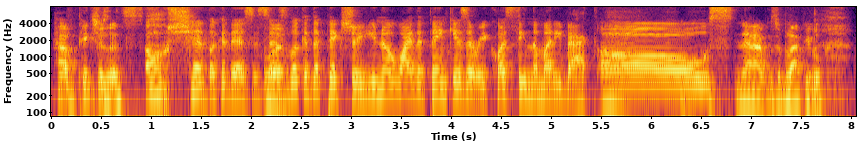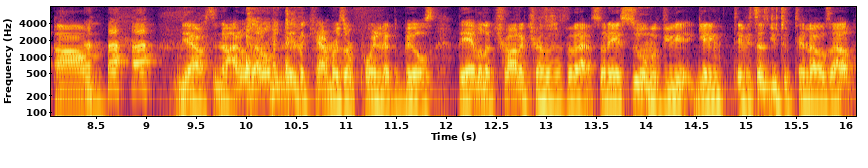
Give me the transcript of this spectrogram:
have pictures. It's Oh shit! Look at this. It says, What? "Look at the picture. You know why the bank isn't requesting the money back." oh snap! Because they're black people. Um, yeah. So no, I don't. I don't think that the cameras are pointed at the bills. They have electronic transaction for that. So they assume if you get getting if it says you took ten dollars out,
